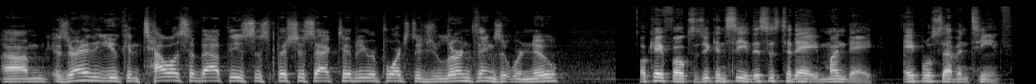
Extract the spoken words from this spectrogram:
Um, is there anything you can tell us about these suspicious activity reports? Did you learn things that were new? Okay, folks, as you can see, this is today, Monday, April 17th.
